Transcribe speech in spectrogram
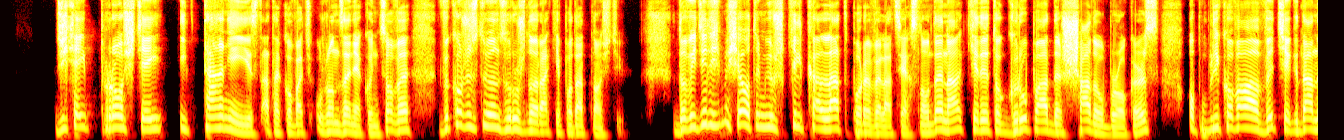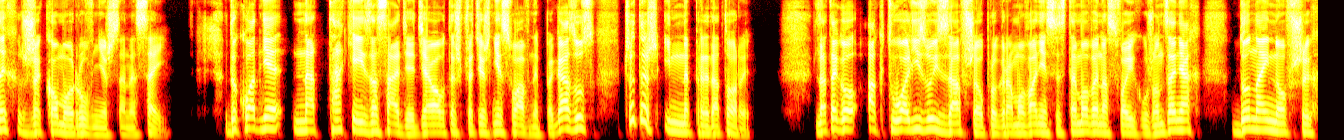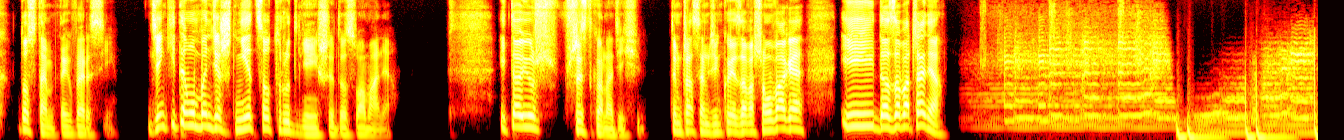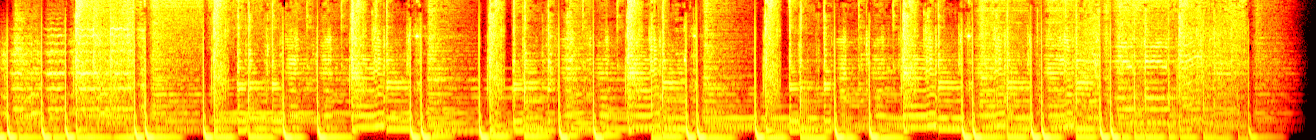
Dzisiaj prościej i taniej jest atakować urządzenia końcowe, wykorzystując różnorakie podatności. Dowiedzieliśmy się o tym już kilka lat po rewelacjach Snowdena, kiedy to grupa The Shadow Brokers opublikowała wyciek danych rzekomo również z NSA. Dokładnie na takiej zasadzie działał też przecież niesławny Pegasus, czy też inne predatory. Dlatego aktualizuj zawsze oprogramowanie systemowe na swoich urządzeniach do najnowszych dostępnych wersji. Dzięki temu będziesz nieco trudniejszy do złamania. I to już wszystko na dziś. Tymczasem dziękuję za Waszą uwagę i do zobaczenia.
